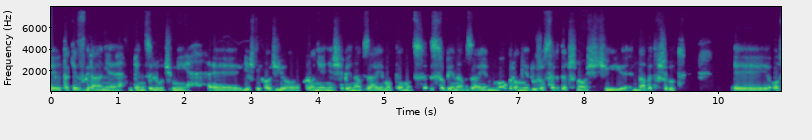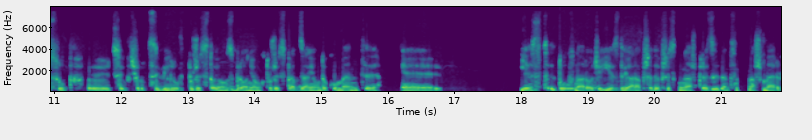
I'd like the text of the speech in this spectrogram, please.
y, takie zgranie między ludźmi, jeśli chodzi o chronienie siebie nawzajem, o pomoc sobie nawzajem, ogromnie dużo serdeczności, nawet wśród osób, wśród cywilów, którzy stoją z bronią, którzy sprawdzają dokumenty. Jest duch w narodzie, jest wiara przede wszystkim. Nasz prezydent, nasz mer,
